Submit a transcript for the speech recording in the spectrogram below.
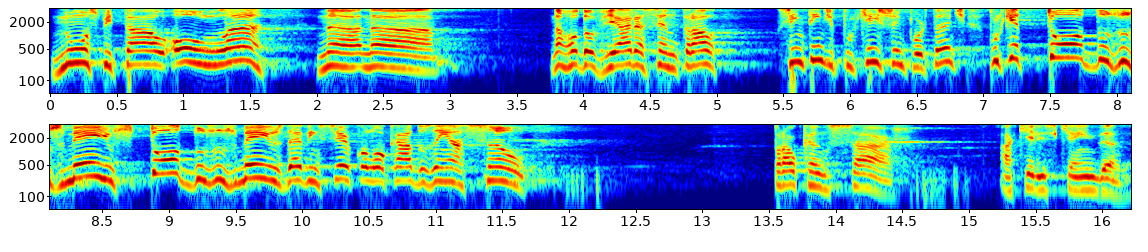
no hospital ou lá na, na, na rodoviária central? Você entende por que isso é importante? Porque todos os meios, todos os meios devem ser colocados em ação para alcançar aqueles que ainda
